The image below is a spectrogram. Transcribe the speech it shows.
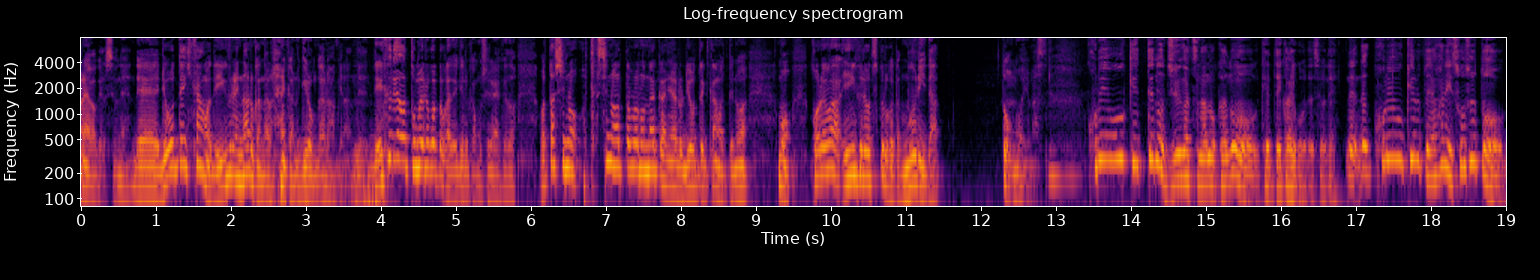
ないわけですよね。で、量的緩和でインフレになるかならないかの議論があるわけなんで、うん、デフレは止めることができるかもしれないけど、私の、私の頭の中にある量的緩和っていうのは、もう、これはインフレを作ることは無理だと思います。うんこれを受けての10月7日の決定会合ですよね。ででこれを受けると、やはりそうすると、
